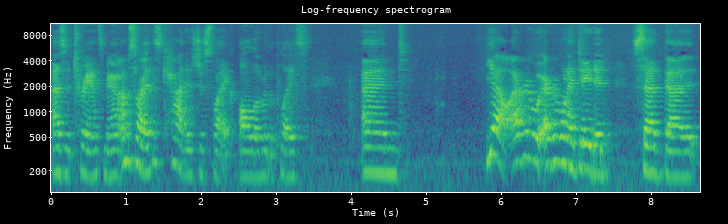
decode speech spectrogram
as a trans man. I'm sorry, this cat is just like all over the place. And yeah, every, everyone I dated said that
